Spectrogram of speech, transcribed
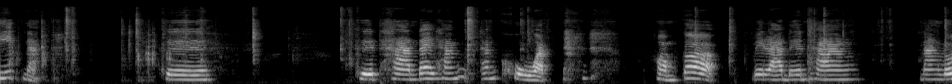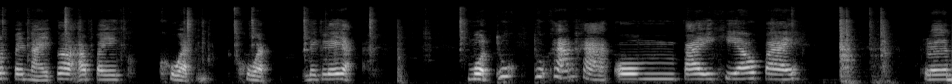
นิดๆน่ะคือ คือทานได้ทั้งทั้งขวด หอมก็ เวลาเดินทางนั่งรถไปไหนก็เอาไปขวดขวดเล็กๆอะหมดทุกทุกครั้งค่ะ อมไปเคี้ยวไป เพลิน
